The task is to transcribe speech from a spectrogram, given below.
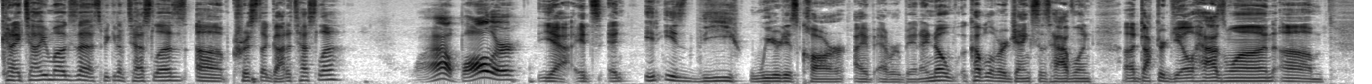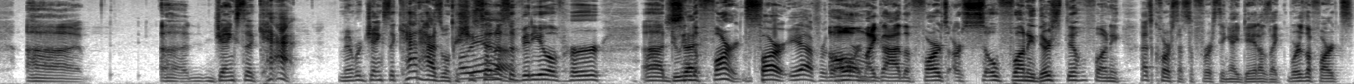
Can I tell you, Mugs? That speaking of Teslas, uh, Krista got a Tesla. Wow, baller. Yeah, it's and it is the weirdest car I've ever been. I know a couple of our Jankstas have one. Uh, Dr. Gill has one. Um, uh, uh, Janksta Cat. Remember, Janksta Cat has one because Oh, she sent us a video of her uh, doing Set- the farts. Fart, yeah, for the Oh horn. my god, the farts are so funny. They're still funny. Of course, that's the first thing I did. I was like, "Where's the farts?"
